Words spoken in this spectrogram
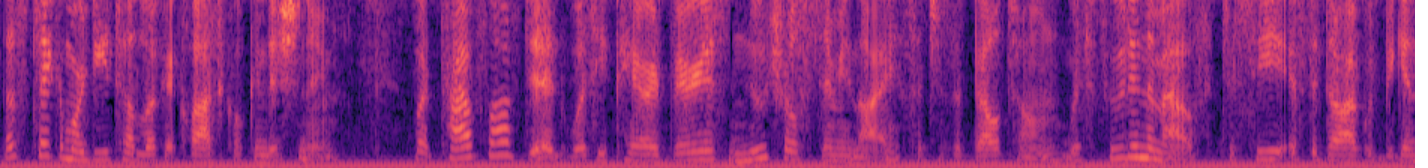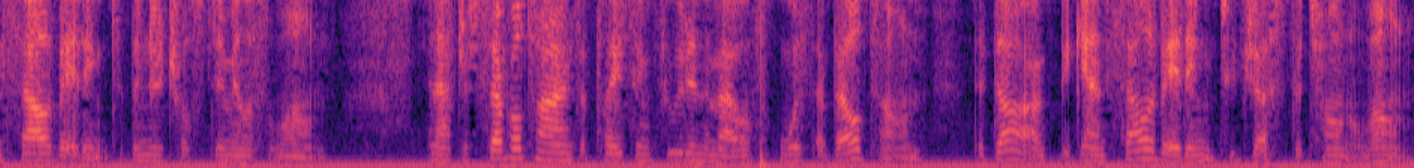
Let's take a more detailed look at classical conditioning. What Pavlov did was he paired various neutral stimuli, such as a bell tone, with food in the mouth to see if the dog would begin salivating to the neutral stimulus alone. And after several times of placing food in the mouth with a bell tone, the dog began salivating to just the tone alone.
